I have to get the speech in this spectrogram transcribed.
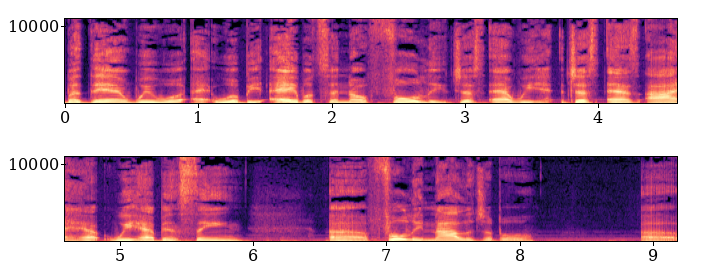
but then we will will be able to know fully just as we just as I have we have been seen uh, fully knowledgeable uh,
